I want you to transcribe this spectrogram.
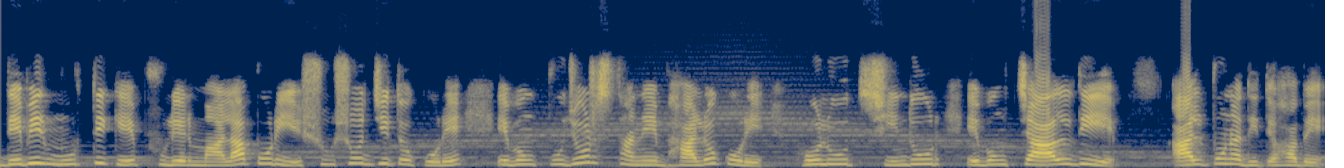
দেবীর মূর্তিকে ফুলের মালা পরিয়ে সুসজ্জিত করে এবং পুজোর স্থানে ভালো করে হলুদ, সিঁদুর এবং চাল দিয়ে আলপনা দিতে হবে।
